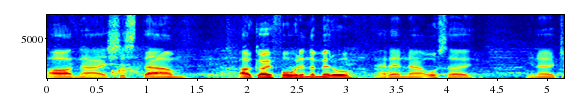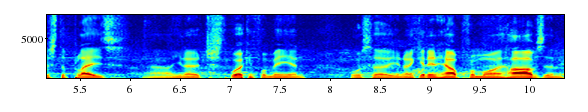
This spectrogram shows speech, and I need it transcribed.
Oh no, it's just um, I'll go forward in the middle, and then uh, also, you know, just the plays, uh, you know, just working for me, and also, you know, getting help from my halves and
